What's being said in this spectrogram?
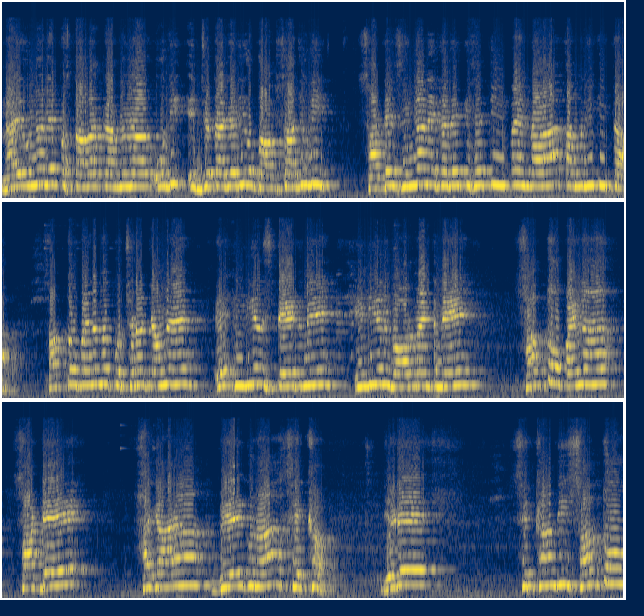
ਨਾਲੇ ਉਹਨਾਂ ਦੇ ਪਛਤਾਵਾ ਕਰਨ ਨਾਲ ਉਹਦੀ ਇੱਜ਼ਤ ਆ ਜਿਹੜੀ ਉਹ ਵਾਪਸ ਆ ਜੂਗੀ। ਸਾਡੇ ਸਿੰਘਾਂ ਨੇ ਕਦੇ ਕਿਸੇ ਧੀ ਭੈਣ ਨਾਲ ਕੰਮ ਨਹੀਂ ਕੀਤਾ। ਸਭ ਤੋਂ ਪਹਿਲਾਂ ਮੈਂ ਪੁੱਛਣਾ ਚਾਹੁੰਦਾ ਹਾਂ, ਇਹ ਇੰਡੀਅਨ ਸਟੇਟ ਨੇ ਇੰਡੀਅਨ ਗਵਰਨਮੈਂਟ ਨੇ ਸਭ ਤੋਂ ਪਹਿਲਾਂ ਸਾਡੇ ਹਜ਼ਾਰਾਂ ਬੇਗੁਨਾਹ ਸਿੱਖ, ਜਿਹੜੇ ਸਿੱਖਾਂ ਦੀ ਸਭ ਤੋਂ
